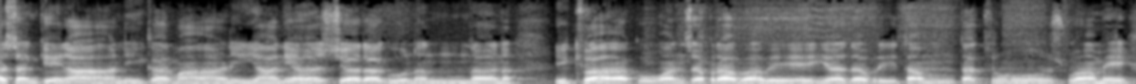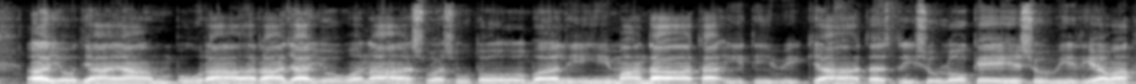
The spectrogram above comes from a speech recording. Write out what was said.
असङ्ख्यानि कर्माणि यान्यस्य रघुनन्दन, इक्ष्वाकुवंश प्रभवे यदवृतं तच्छृणुष्व मे अयोध्यायां पुरा राजा युवनाश्वसुतो बलिमान्दाता इति विख्यातस्त्रिषु लोकेषु वीर्यवा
